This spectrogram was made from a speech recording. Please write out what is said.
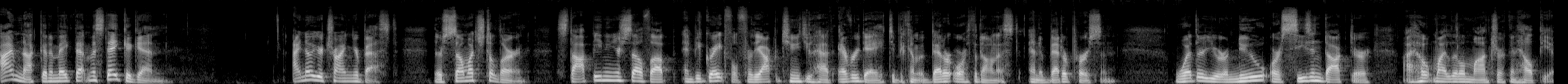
I'm not going to make that mistake again. I know you're trying your best. There's so much to learn. Stop beating yourself up and be grateful for the opportunities you have every day to become a better orthodontist and a better person. Whether you're a new or seasoned doctor, I hope my little mantra can help you.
